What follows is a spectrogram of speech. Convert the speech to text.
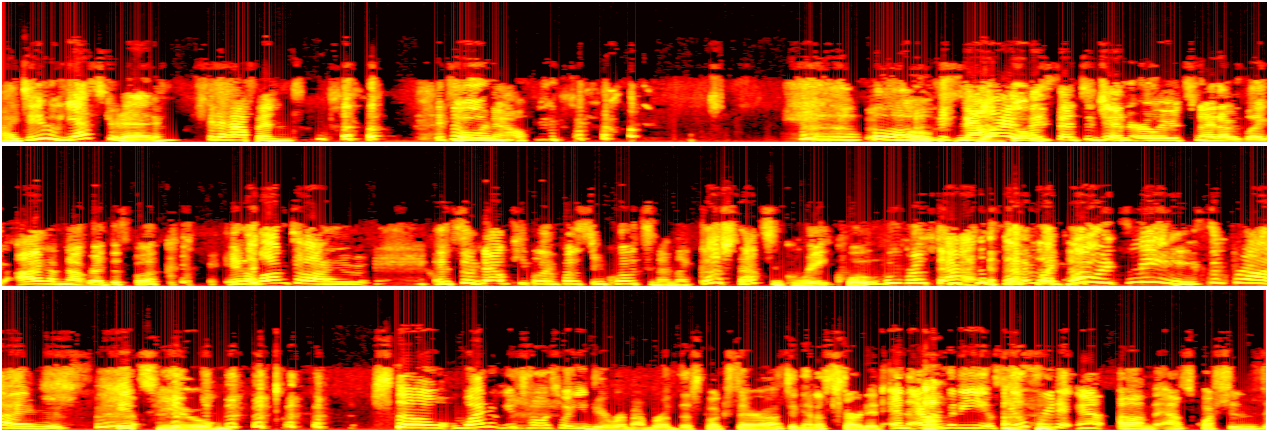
I do. Yesterday, it happened. it's over now. Oh, now yeah, I. I said to Jen earlier tonight, I was like, I have not read this book in a long time. And so now people are posting quotes and I'm like, gosh, that's a great quote. Who wrote that? And I'm like, oh, it's me. Surprise. It's you. so why don't you tell us what you do remember of this book, Sarah, to get us started? And everybody, feel free to um, ask questions.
